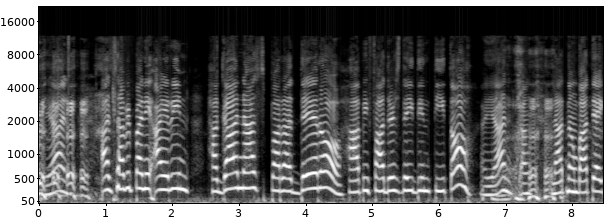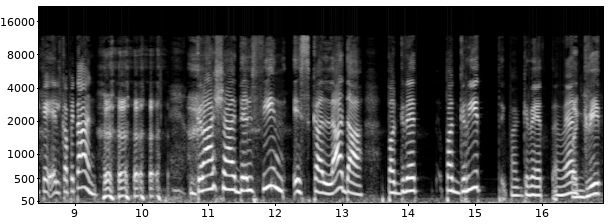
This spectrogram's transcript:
Ayan. At sabi pa ni Irene, Haganas Paradero. Happy Father's Day din, Tito. Ayan. Ang, lahat ng bati ay kay El Capitan. Gracia Delfin Escalada. Pagret, pagrit, pagret, amen. Pag-greet.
